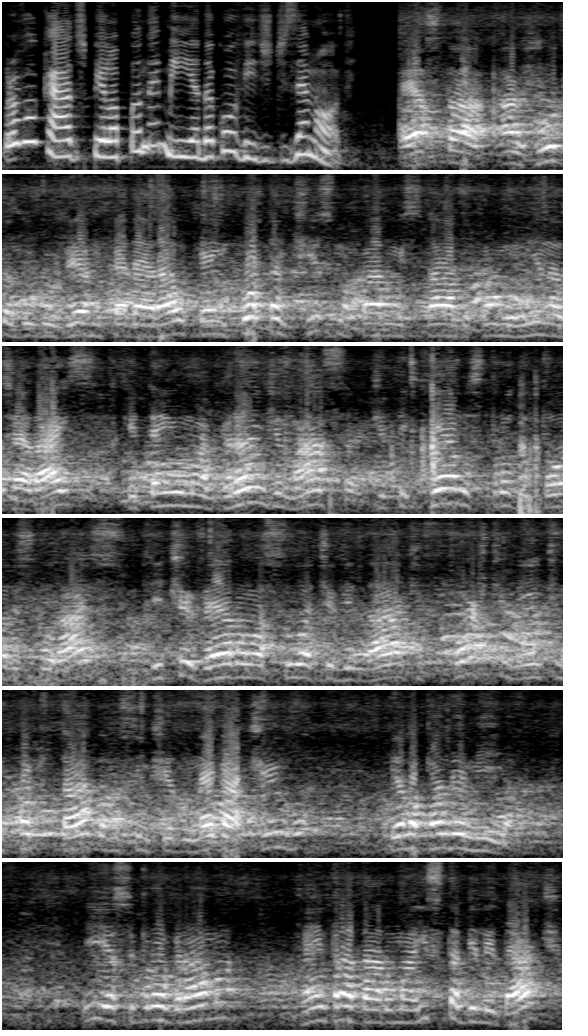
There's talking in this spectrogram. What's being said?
provocados pela pandemia da Covid-19 esta ajuda do governo federal que é importantíssima para um estado como Minas Gerais, que tem uma grande massa de pequenos produtores rurais que tiveram a sua atividade fortemente impactada no sentido negativo pela pandemia. E esse programa vem para dar uma estabilidade,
